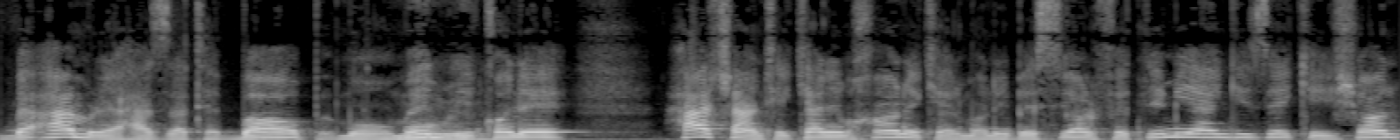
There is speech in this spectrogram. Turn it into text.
به امر حضرت باب مؤمن. می‌کنه هرچند که کریم خان کرمانی بسیار فتنه میانگیزه که ایشان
